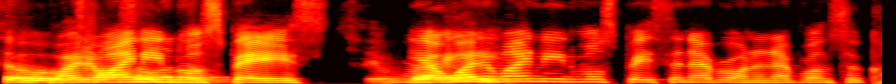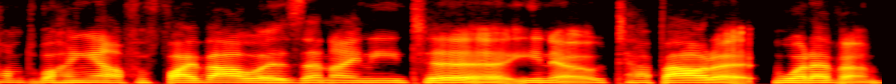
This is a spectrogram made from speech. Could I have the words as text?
So why do i need little- more space yeah why do i need more space than everyone and everyone's so comfortable hanging out for five hours and i need to you know tap out at whatever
